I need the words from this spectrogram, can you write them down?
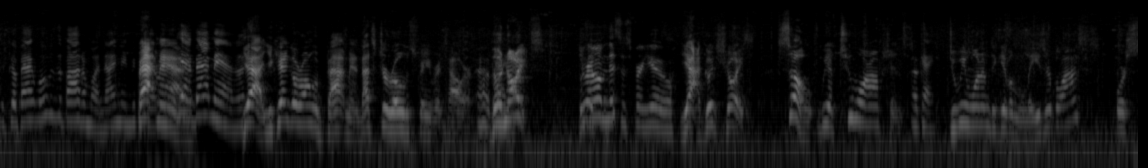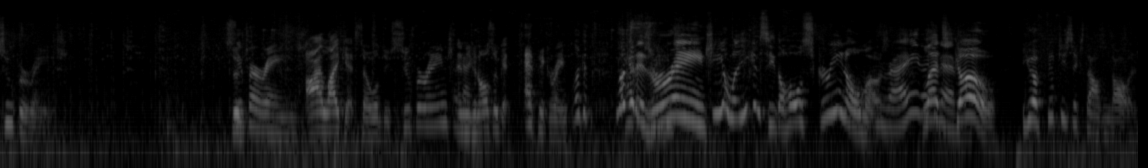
Let's go back. What was the bottom one? Now made me forget. Batman. Yeah, Batman. Let's- yeah, you can't go wrong with Batman. That's Jerome's favorite tower. The Knight. Look at- Jerome, this is for you. yeah, good choice. So we have two more options. Okay. Do we want him to give him laser blasts or super range? So Super range. I like it. So we'll do super range, and you can also get epic range. Look at look at his range. He almost he can see the whole screen almost. Right? Look Let's go. You have fifty six thousand dollars,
